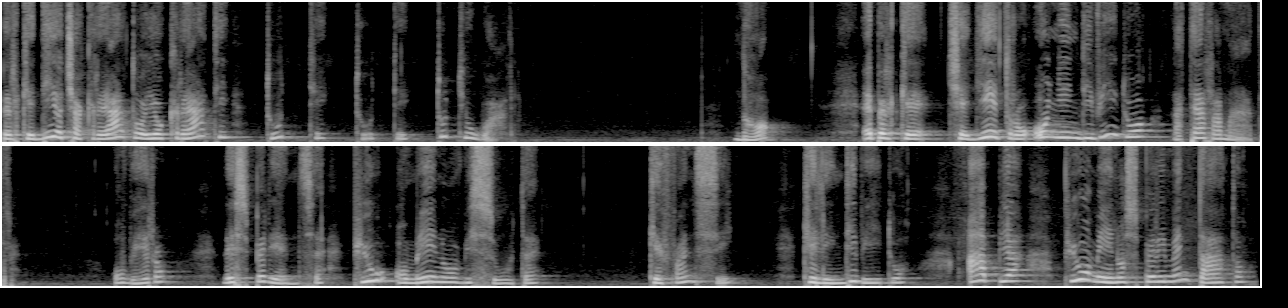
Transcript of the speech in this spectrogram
perché Dio ci ha creato e ho creati tutti, tutti, tutti uguali. No, è perché c'è dietro ogni individuo la terra madre, ovvero le esperienze più o meno vissute che fanno sì che l'individuo abbia più o meno sperimentato,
